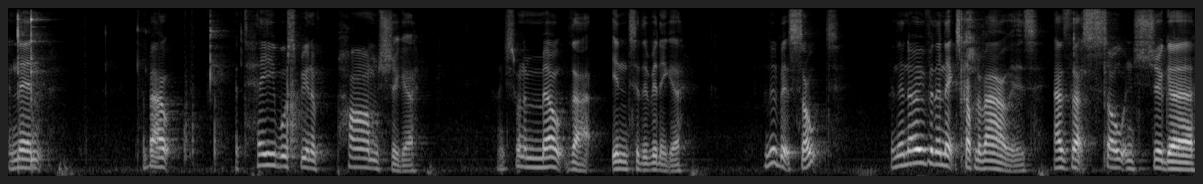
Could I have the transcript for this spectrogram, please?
And then about a tablespoon of palm sugar. I just want to melt that into the vinegar. A little bit of salt. And then over the next couple of hours, as that salt and sugar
